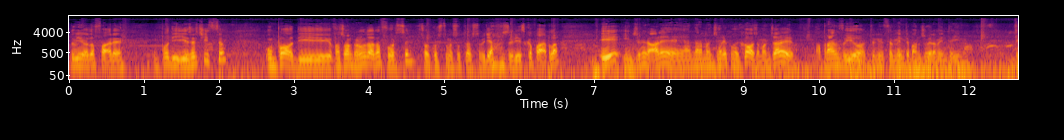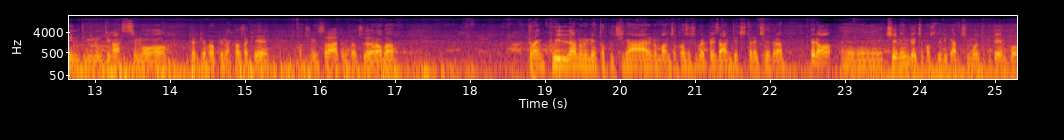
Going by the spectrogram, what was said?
dove vado a fare un po' di esercizio, un po' di... faccio anche una nuotata forse, ho il costume sotto adesso, vediamo se riesco a farla, e in generale andare a mangiare qualcosa. Mangiare a pranzo io tendenzialmente mangio veramente in 20 minuti massimo, perché è proprio una cosa che faccio un'insalata, mi faccio della roba tranquilla, non mi metto a cucinare, non mangio cose super pesanti, eccetera, eccetera. Però eh, cena invece posso dedicarci molto più tempo.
